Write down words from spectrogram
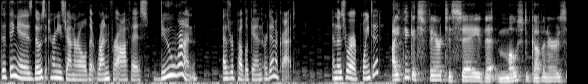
The thing is, those attorneys general that run for office do run as Republican or Democrat. And those who are appointed? I think it's fair to say that most governors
